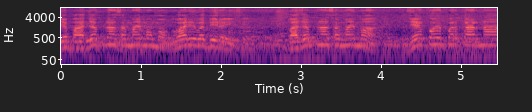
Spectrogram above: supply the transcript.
જે ભાજપના સમયમાં મોંઘવારી વધી રહી છે. ભાજપના સમયમાં જે કોઈ પ્રકારના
